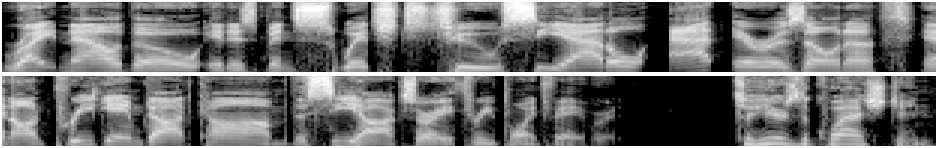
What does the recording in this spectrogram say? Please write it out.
Right now, though, it has been switched to Seattle at Arizona. And on pregame.com, the Seahawks are a three point favorite. So, here's the question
